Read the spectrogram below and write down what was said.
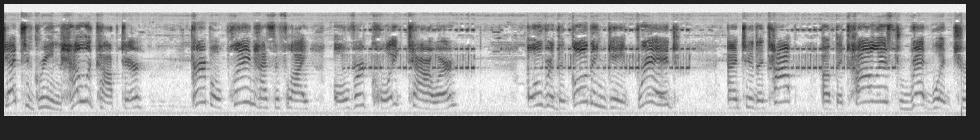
get to green helicopter, purple plane has to fly over Coit Tower, over the Golden Gate Bridge, and to the top of the tallest redwood tree.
